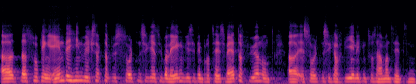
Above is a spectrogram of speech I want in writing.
Äh, dass so gegen Ende hin, wie ich gesagt habe, sollten sich jetzt überlegen, wie sie den Prozess weiterführen und äh, es sollten sich auch diejenigen zusammensetzen,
